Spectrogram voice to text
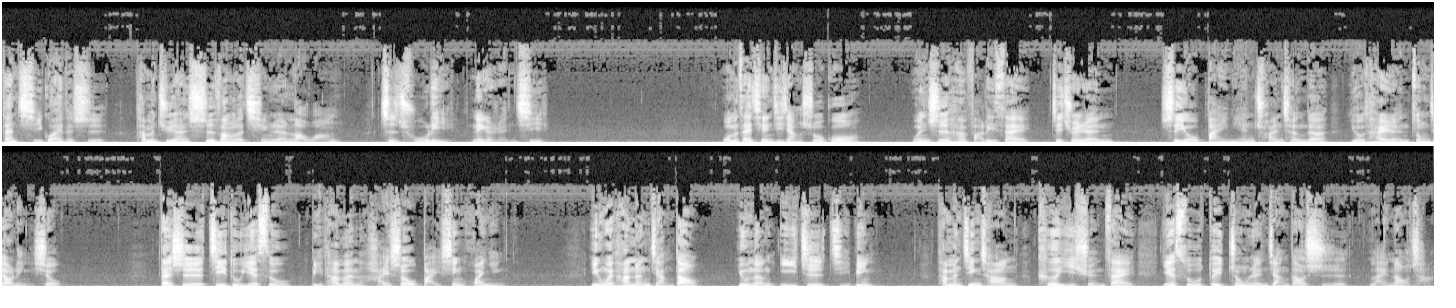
但奇怪的是，他们居然释放了情人老王，只处理那个人妻。我们在前几讲说过，文士和法利赛这群人是有百年传承的犹太人宗教领袖，但是嫉妒耶稣比他们还受百姓欢迎。因为他能讲道，又能医治疾病，他们经常刻意选在耶稣对众人讲道时来闹场。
